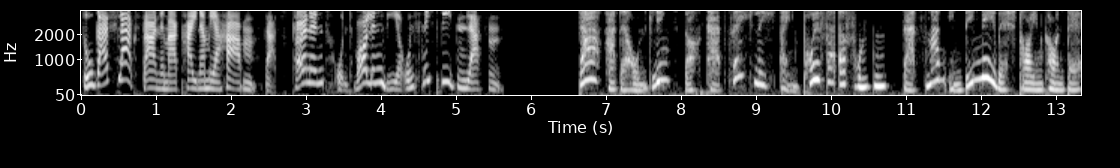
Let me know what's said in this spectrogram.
sogar Schlagsahne mag keiner mehr haben. Das können und wollen wir uns nicht bieten lassen. Da hat der Hundling doch tatsächlich ein Pulver erfunden, das man in den Nebel streuen konnte.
